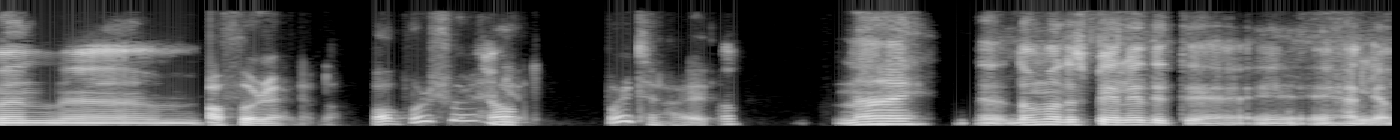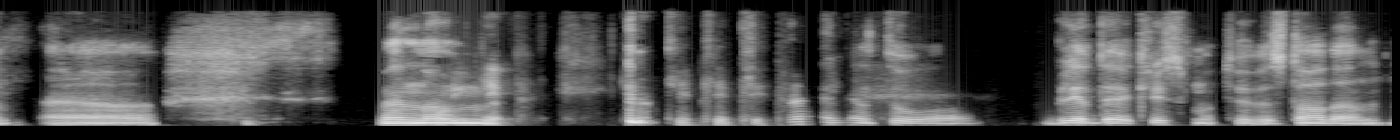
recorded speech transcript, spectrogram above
Men... Eh, ja, förra helgen då. Vad var det förra helgen? Ja. Var det till? Ja. Nej, de hade spelledigt i, i, i helgen. Uh, men om... Klipp, klipp, klipp. klipp. Förra helgen så blev det kryss mot huvudstaden.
